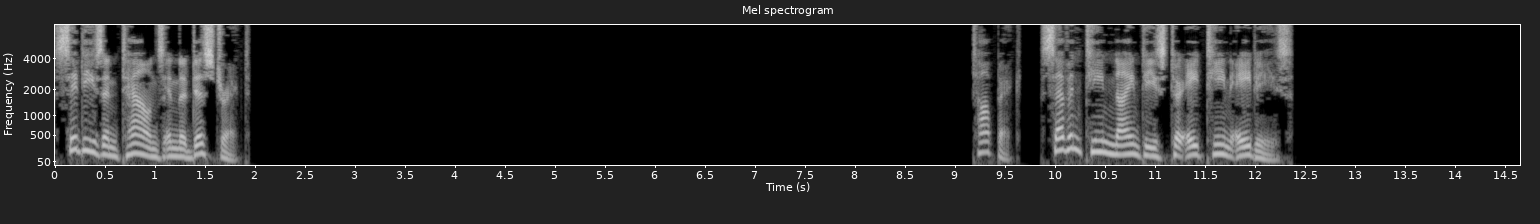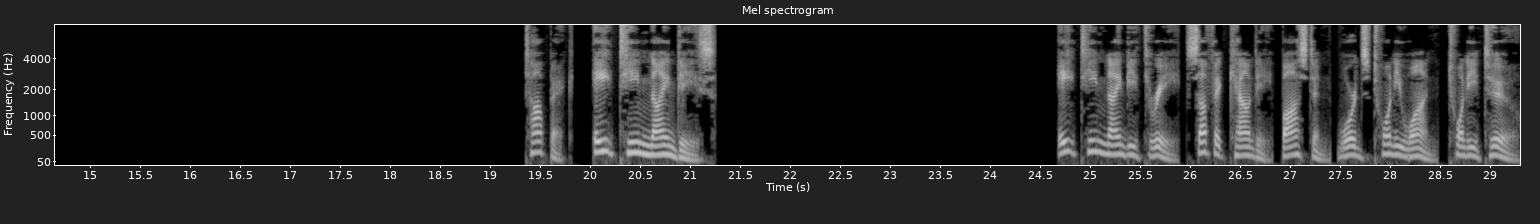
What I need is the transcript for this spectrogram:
Cities and towns in the district 1790s to 1880s. Topic 1890s. 1893, Suffolk County, Boston, wards 21, 22.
